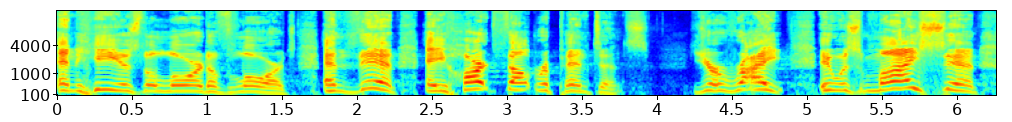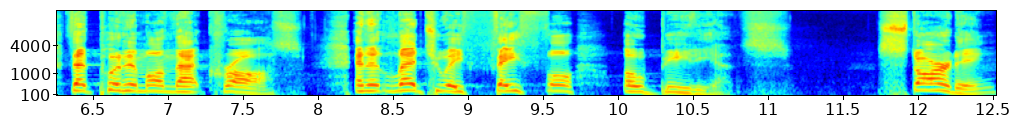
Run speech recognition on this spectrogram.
and he is the Lord of lords. And then a heartfelt repentance. You're right. It was my sin that put him on that cross. And it led to a faithful obedience, starting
